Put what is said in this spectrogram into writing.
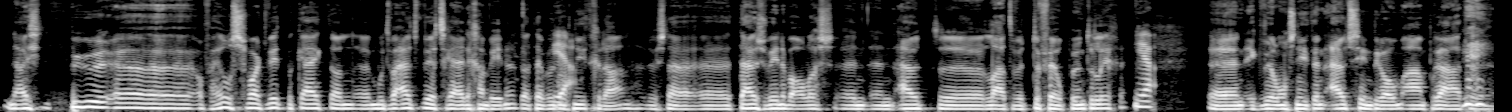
Nou, als je het puur eh, of heel zwart-wit bekijkt, dan eh, moeten we uitwedstrijden gaan winnen. Dat hebben we Ja. nog niet gedaan. Dus daar, eh, thuis winnen we alles en, en uit laten we te veel punten liggen. Ja, En ik wil ons niet een uitsyndroom aanpraten,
